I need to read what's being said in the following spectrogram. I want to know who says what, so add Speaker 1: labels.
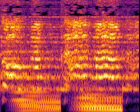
Speaker 1: Come, come, on.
